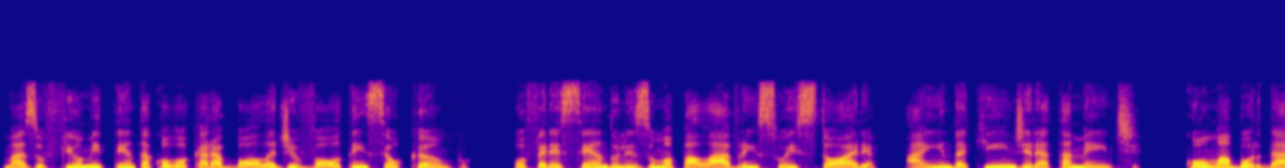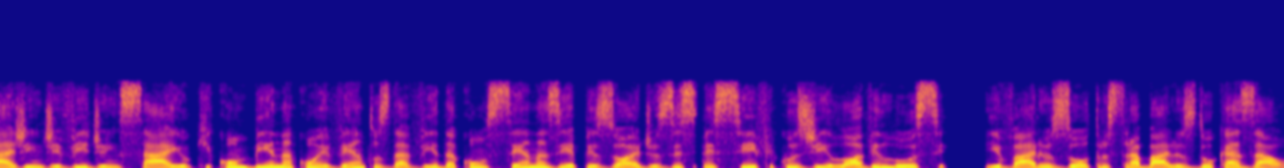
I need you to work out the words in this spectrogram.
mas o filme tenta colocar a bola de volta em seu campo, oferecendo-lhes uma palavra em sua história, ainda que indiretamente. Com uma abordagem de vídeo-ensaio que combina com eventos da vida com cenas e episódios específicos de I Love Lucy e vários outros trabalhos do casal.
